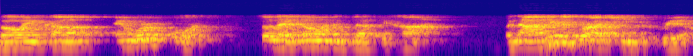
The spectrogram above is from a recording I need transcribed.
low income, and workforce, so that no one is left behind. But now here's where I keep it real.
